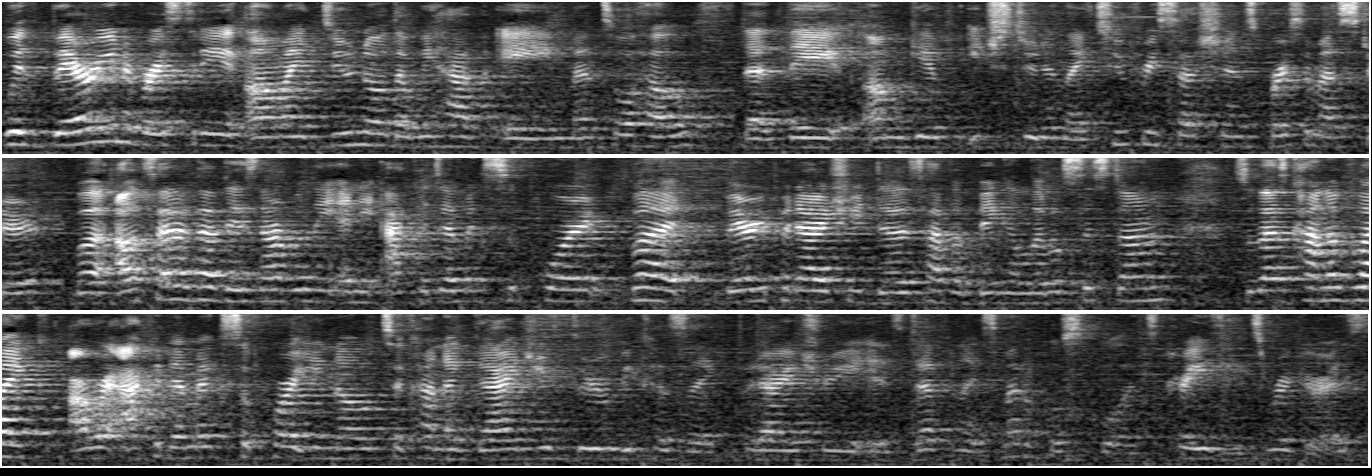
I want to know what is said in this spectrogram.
with Barry University, um, I do know that we have a mental health that they um, give each student like two free sessions per semester. But outside of that, there's not really any academic support, but Barry Podiatry does have a big and little system. So that's kind of like our academic support, you know, to kind of guide you through because like podiatry is definitely, it's medical school, it's crazy, it's rigorous.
